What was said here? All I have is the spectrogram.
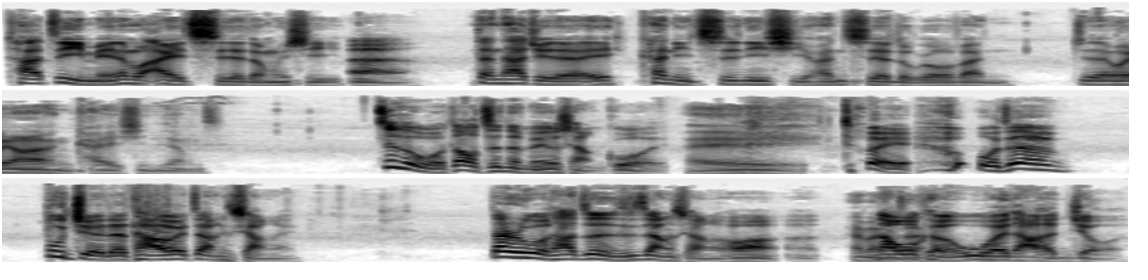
他自己没那么爱吃的东西，嗯，但他觉得哎、欸，看你吃你喜欢吃的卤肉饭，真的会让他很开心这样子。这个我倒真的没有想过、欸，哎、欸，对我真的不觉得他会这样想、欸，哎。但如果他真的是这样想的话，呃，那我可能误会他很久了。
